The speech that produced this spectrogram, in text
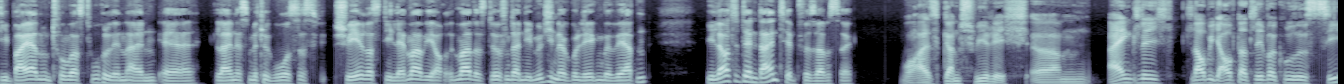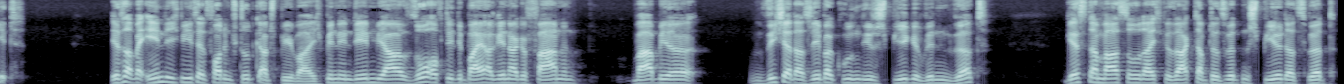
die Bayern und Thomas Tuchel in ein äh, kleines, mittelgroßes, schweres Dilemma, wie auch immer. Das dürfen dann die Münchner Kollegen bewerten. Wie lautet denn dein Tipp für Samstag? Boah, ist ganz schwierig. Ähm, eigentlich glaube ich auch, dass Leverkusen es zieht. Ist aber ähnlich, wie es jetzt vor dem Stuttgart-Spiel war. Ich bin in dem Jahr so in die Bayer Arena gefahren und war mir sicher, dass Leverkusen dieses Spiel gewinnen wird. Gestern war es so, da ich gesagt habe, das wird ein Spiel, das wird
